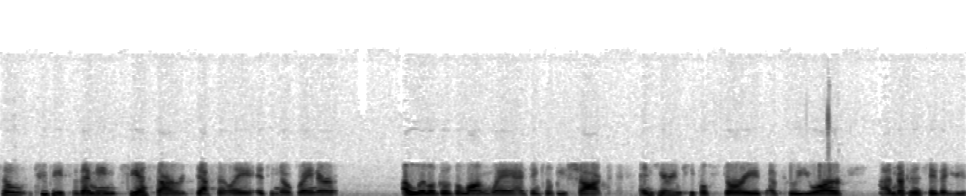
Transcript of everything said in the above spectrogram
So two pieces. I mean, CSR definitely it's a no-brainer. A little goes a long way. I think you'll be shocked. And hearing people's stories of who you are, I'm not going to say that you,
